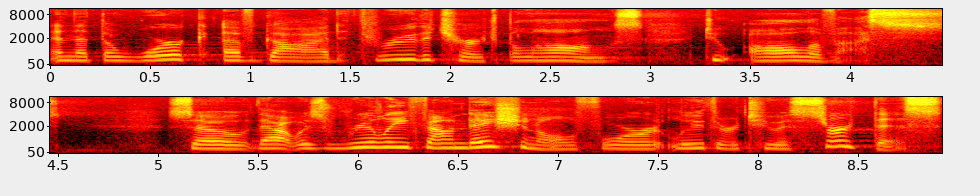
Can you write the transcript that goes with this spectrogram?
and that the work of God through the church belongs to all of us. So that was really foundational for Luther to assert this.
